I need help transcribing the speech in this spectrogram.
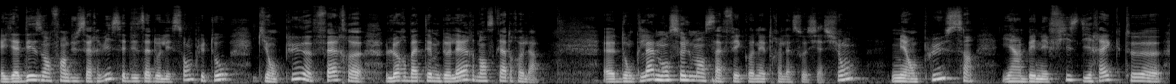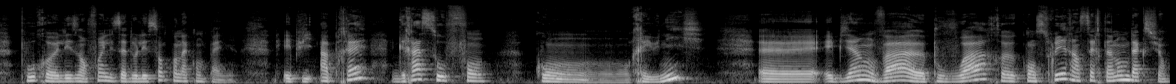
Et il y a des enfants du service et des adolescents plutôt qui ont pu faire euh, leur baptême de l'air dans ce cadre-là. Euh, donc là, non seulement ça fait connaître l'association, mais en plus, il y a un bénéfice direct euh, pour les enfants et les adolescents qu'on accompagne. Et puis après, grâce aux fonds qu'on réunit, eh bien, on va pouvoir construire un certain nombre d'actions.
